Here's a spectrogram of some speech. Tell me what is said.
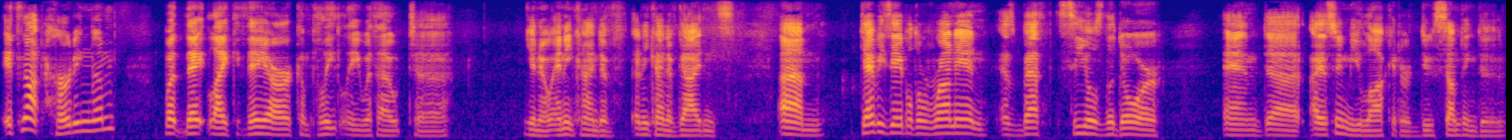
it's not hurting them but they like they are completely without uh you know any kind of any kind of guidance. Um debbie's able to run in as beth seals the door. And uh i assume you lock it or do something to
